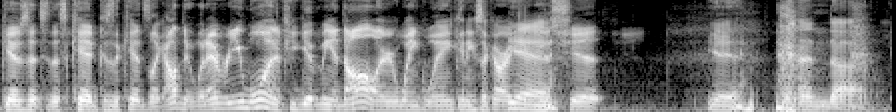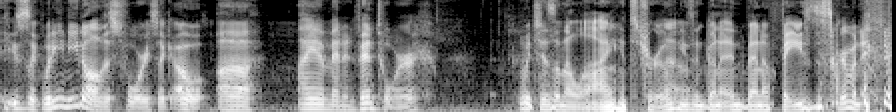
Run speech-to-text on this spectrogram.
gives it to this kid because the kid's like, "I'll do whatever you want if you give me a dollar." Wink, wink. And he's like, "All right, give me Yeah. this shit." yeah. And uh, he's like, "What do you need all this for?" He's like, "Oh, uh, I am an inventor." Which isn't a lie. It's true. He's going to invent a phase discriminator.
